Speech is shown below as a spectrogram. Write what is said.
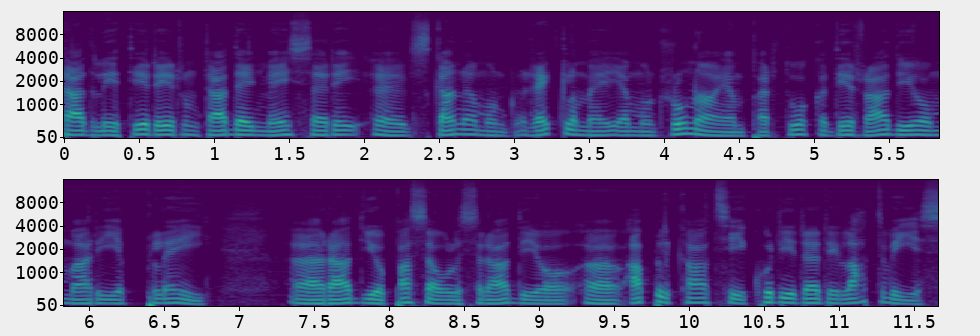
tāda lieta ir, ir un tādēļ mēs arī uh, skanam un reklamējam un runājam par to, kad ir radio Marija Play, uh, radio pasaules radio uh, aplikācija, kur ir arī Latvijas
